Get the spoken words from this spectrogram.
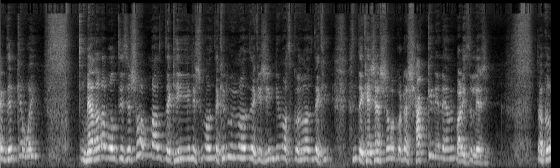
একদিনকে ওই বেলানা বলতেছে, সব মাছ দেখি, ইলিশ মাছ দেখি, রুই মাছ দেখি, শিঙ্গি মাছ, কই মাছ দেখি। দেখে শেষ সময় ওটা শাক কিনে এনে আমি বাড়ি চলে আসি। তখন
